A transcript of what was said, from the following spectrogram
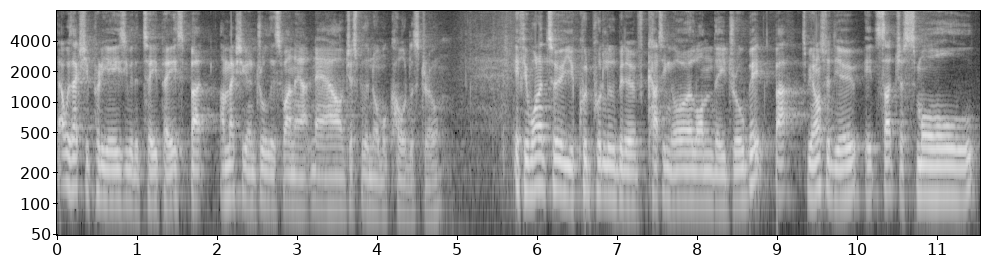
That was actually pretty easy with a T-piece, but I'm actually going to drill this one out now just with a normal cordless drill. If you wanted to, you could put a little bit of cutting oil on the drill bit, but to be honest with you, it's such a small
